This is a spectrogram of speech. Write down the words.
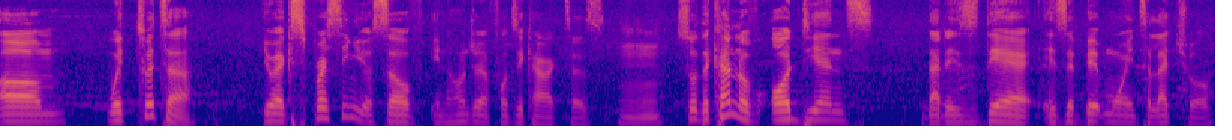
um, with Twitter, you're expressing yourself in 140 characters. Mhm. So the kind of audience that is there is a bit more intellectual.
